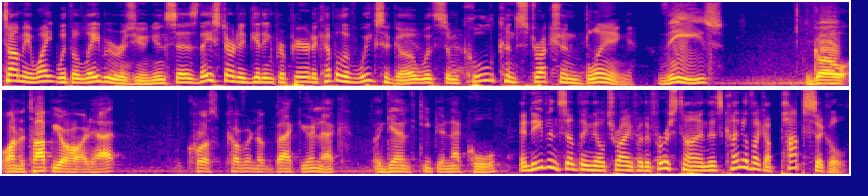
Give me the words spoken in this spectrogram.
Tommy White with the Laborers Union says they started getting prepared a couple of weeks ago with some cool construction bling. These go on the top of your hard hat, cross covering the back of your neck, again to keep your neck cool. And even something they'll try for the first time that's kind of like a popsicle.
